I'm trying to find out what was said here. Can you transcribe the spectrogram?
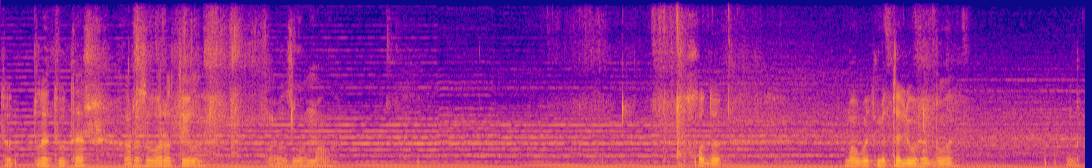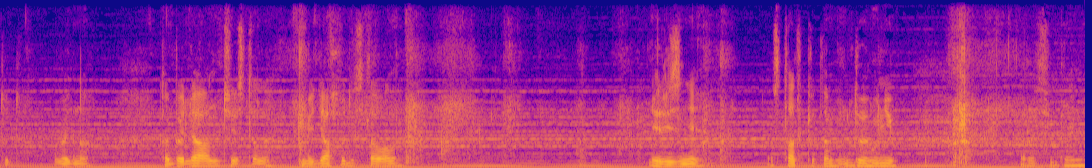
Тут плиту теж розворотили, розламали. Походу, мабуть, металюги були. Тут видно кабеля чистили, мідяху діставали. І різні остатки там двигунів розібрані.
